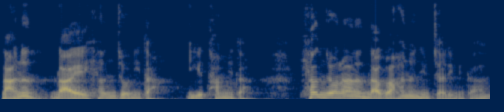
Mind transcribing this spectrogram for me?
나는 나의 현존이다. 이게 답니다. 현존하는 나가 하느님 자리입니다.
